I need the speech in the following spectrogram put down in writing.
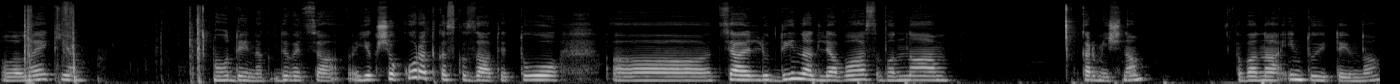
лелеки. Годинок, дивиться, якщо коротко сказати, то а, ця людина для вас вона кармічна, вона інтуїтивна,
